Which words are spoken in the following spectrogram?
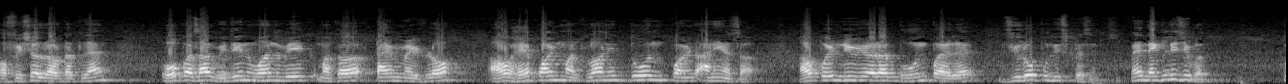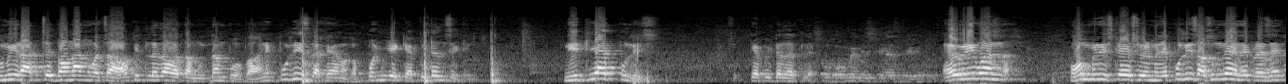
ऑफिशियल रावटांतल्यान होप आसा विदीन वन वीक म्हाका टायम मेळटलो. हांव हे पॉयंट मारतलो आनी दोन पॉयंट आनी आसा हांव पयलीं न्यू इयराक भोवून पळयलें झिरो पुलीस प्रेझेन्स म्हणजे नेग्लिजिबल तुमी रातचे दोनांक वचा हांव कितले जां वता मुद्दाम पळोवपाक आनी पुलीस दाखया म्हाका पणजे कॅपिटल सिटीन न्हिदल्यात पुलीस कॅपिटलांतले. एव्हरी वन होम मिनिस्टर म्हणजे पुलीस असूंक जाय न्ही प्रेझेंट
